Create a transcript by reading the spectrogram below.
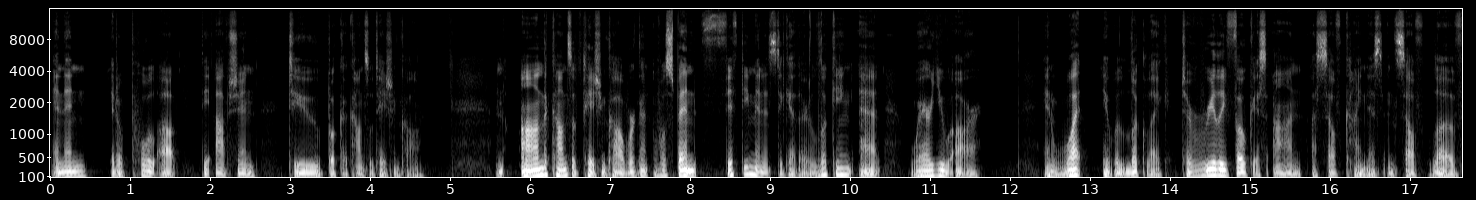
and then it'll pull up the option to book a consultation call. And on the consultation call, we're going to, we'll spend 50 minutes together looking at where you are and what it would look like to really focus on a self kindness and self love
